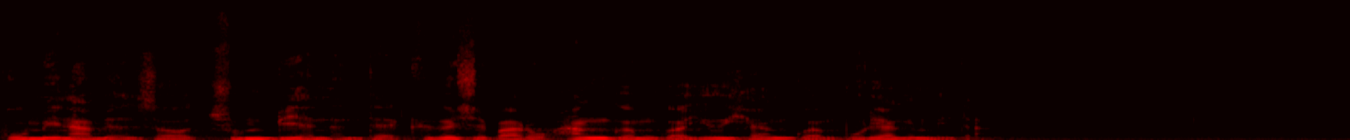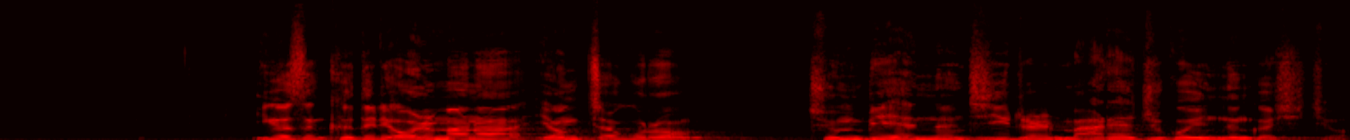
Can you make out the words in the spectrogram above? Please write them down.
고민하면서 준비했는데 그것이 바로 황금과 유향과 모략입니다. 이것은 그들이 얼마나 영적으로 준비했는지를 말해주고 있는 것이죠.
